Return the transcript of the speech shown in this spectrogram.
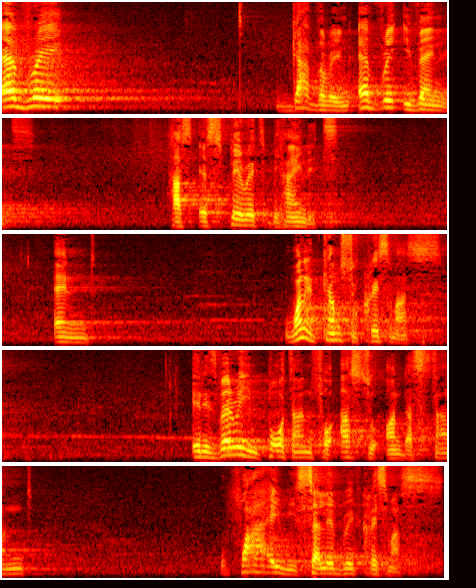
Every gathering, every event has a spirit behind it. And when it comes to Christmas, it is very important for us to understand why we celebrate Christmas.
